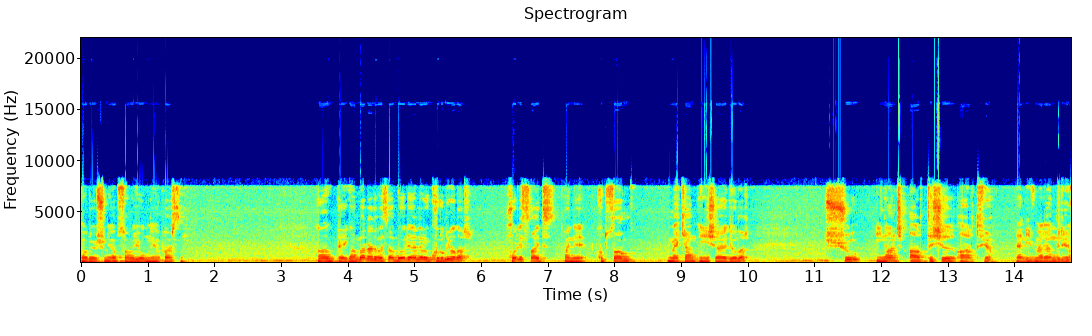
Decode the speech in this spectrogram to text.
Oraya şunu yap sonra yolunu yaparsın. Ha peygamberler de mesela böyle yerlere kuruluyorlar. Holy site hani kutsal mekan inşa ediyorlar. Şu inanç artışı artıyor. Yani ivmelendiriyor.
